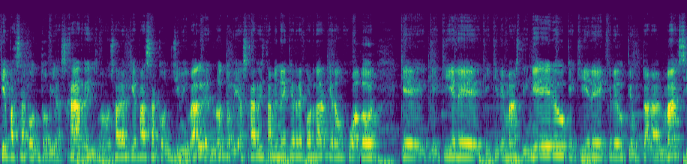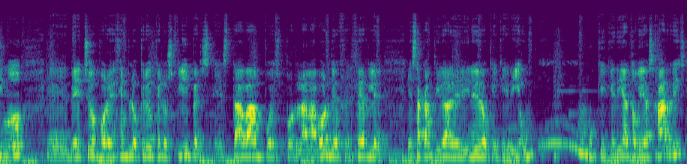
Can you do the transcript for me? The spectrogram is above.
qué pasa con Tobias Harris, vamos a ver qué pasa con Jimmy Butler, ¿no? Tobias Harris también hay que recordar que era un jugador que, quiere, que quiere más dinero, que quiere, creo que, optar al máximo. Eh, de hecho, por ejemplo, creo que los Clippers estaban, pues, por la labor de ofrecerle esa cantidad de dinero que quería, uh, que quería Tobias Harris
